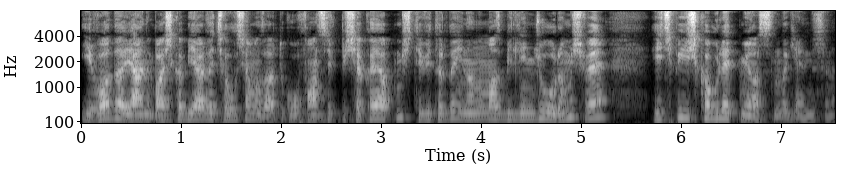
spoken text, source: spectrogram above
Iva da yani başka bir yerde çalışamaz artık. Ofansif bir şaka yapmış. Twitter'da inanılmaz bir lince uğramış ve hiçbir iş kabul etmiyor aslında kendisine.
